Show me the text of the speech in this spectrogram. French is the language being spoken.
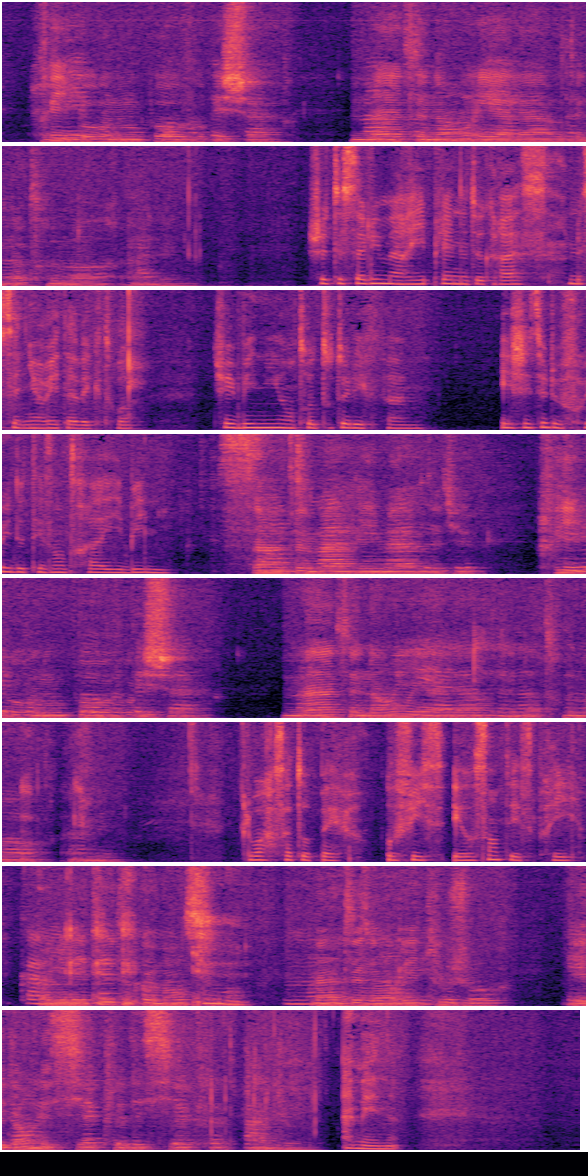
Prie pour nous pauvres pécheurs, maintenant et à l'heure de notre mort. Amen. Je te salue Marie, pleine de grâce, le Seigneur est avec toi. Tu es bénie entre toutes les femmes, et Jésus, le fruit de tes entrailles, est béni. Sainte Marie, Mère de Dieu, prie pour nous pauvres pécheurs, maintenant et à l'heure de notre mort. Amen. Gloire soit au Père, au Fils et au Saint-Esprit. Comme il était au commencement, maintenant et toujours et dans les siècles des siècles. Amen.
